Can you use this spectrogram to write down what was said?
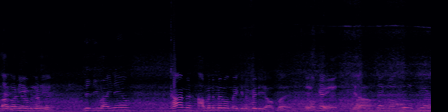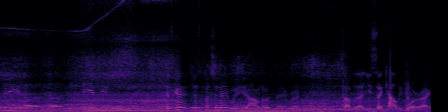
Like yeah, our you need my number number? Did you right now? Kinda. I'm in the middle of making a video, but it's Okay. good. You know, Check my girl to our video, uh, uh, to the DMV real quick. It's good. Just put your name in here. I don't know his name, bro. Stop with that. You said Cali boy, right?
